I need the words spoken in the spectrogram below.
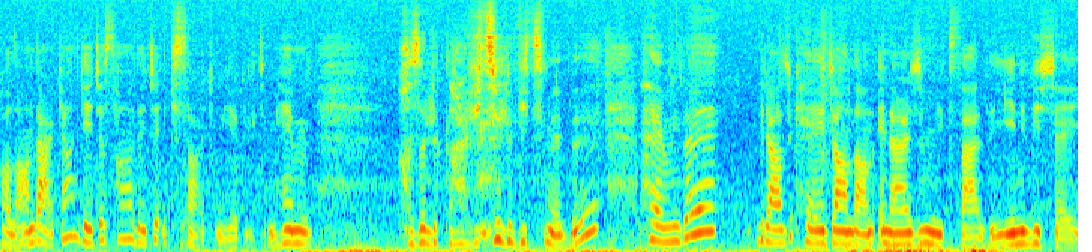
falan derken gece sadece 2 saat uyuyabildim. Hem hazırlıklar bir türlü bitmedi hem de birazcık heyecandan enerjim yükseldi. Yeni bir şey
